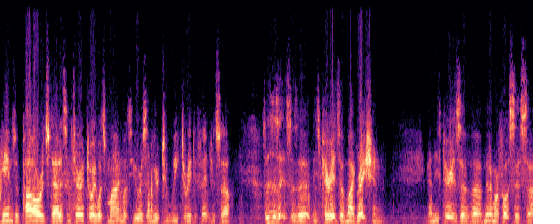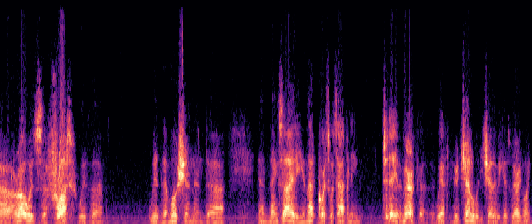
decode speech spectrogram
games of power and status and territory. What's mine? What's yours? And you're too weak to redefend yourself. So this is a, this is a, these periods of migration and these periods of uh, metamorphosis uh, are always uh, fraught with uh, with emotion and uh, and anxiety, and that, of course, what's happening today in America. We have to be very gentle with each other because we are going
